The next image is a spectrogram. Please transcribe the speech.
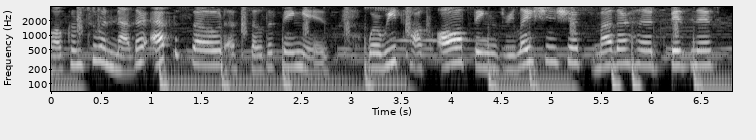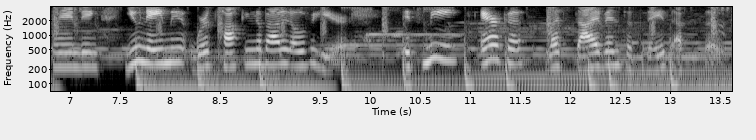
welcome to another episode of So the Thing Is, where we talk all things relationship, motherhood, business, branding, you name it, we're talking about it over here. It's me, Erica. Let's dive into today's episode.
